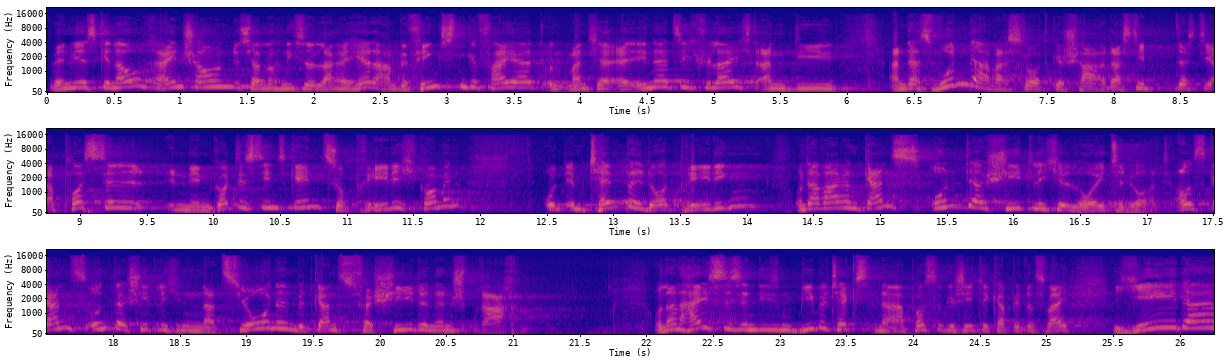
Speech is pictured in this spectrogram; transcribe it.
Wenn wir es genau reinschauen, ist ja noch nicht so lange her, da haben wir Pfingsten gefeiert und mancher erinnert sich vielleicht an, die, an das Wunder, was dort geschah, dass die, dass die Apostel in den Gottesdienst gehen, zur Predigt kommen und im Tempel dort predigen und da waren ganz unterschiedliche Leute dort, aus ganz unterschiedlichen Nationen mit ganz verschiedenen Sprachen. Und dann heißt es in diesem Bibeltext in der Apostelgeschichte Kapitel 2, jeder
